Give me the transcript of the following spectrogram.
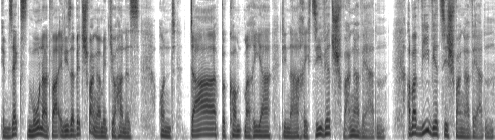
im sechsten Monat war Elisabeth schwanger mit Johannes, und da bekommt Maria die Nachricht, sie wird schwanger werden. Aber wie wird sie schwanger werden?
